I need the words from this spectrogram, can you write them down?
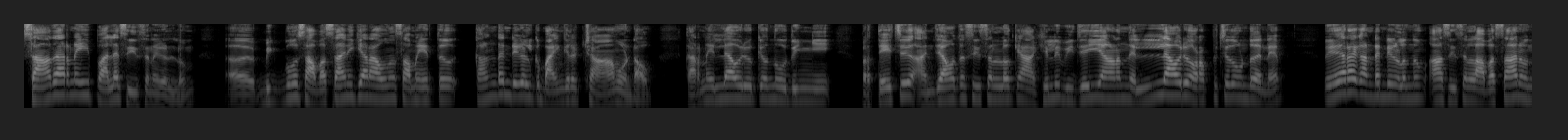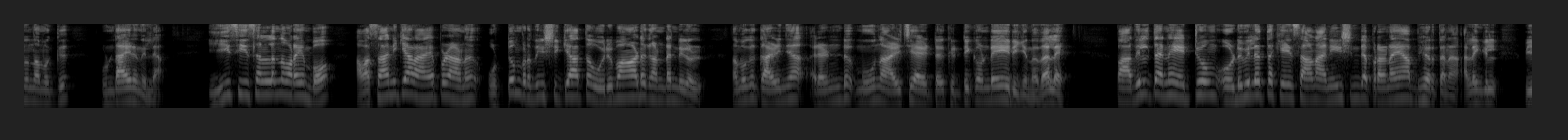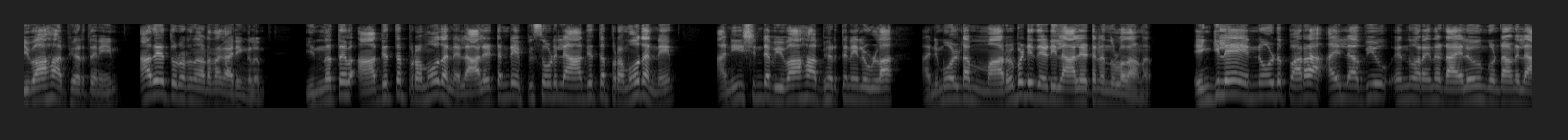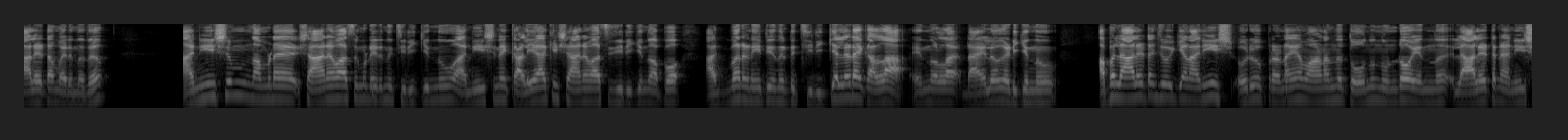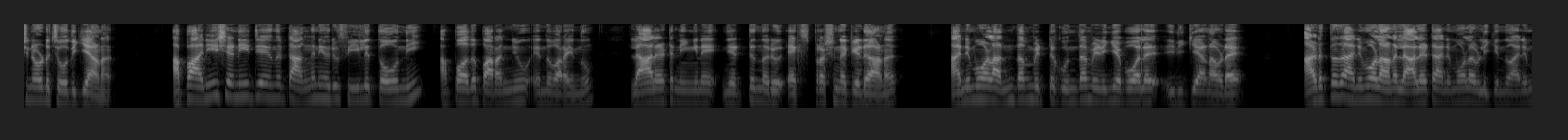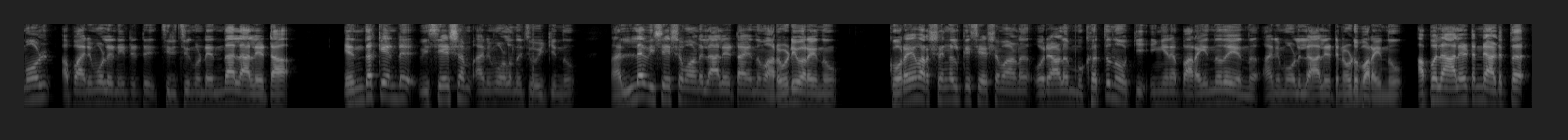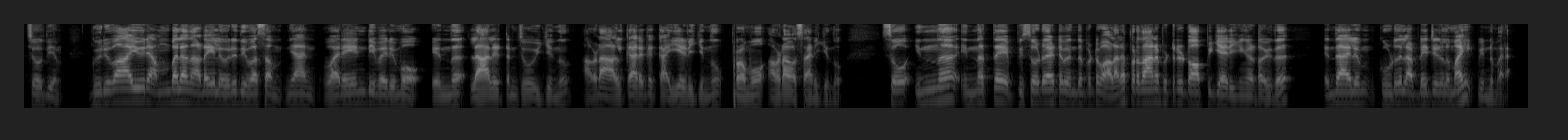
സാധാരണ ഈ പല സീസണുകളിലും ബിഗ് ബോസ് അവസാനിക്കാറാവുന്ന സമയത്ത് കണ്ടന്റുകൾക്ക് ഭയങ്കര ക്ഷാമമുണ്ടാവും. കാരണം എല്ലാവരും ഒക്കെ ഒന്ന് ഒതുങ്ങി പ്രത്യേകിച്ച് അഞ്ചാമത്തെ സീസണിലൊക്കെ അഖിൽ വിജയിയാണെന്ന് എല്ലാവരും ഉറപ്പിച്ചതുകൊണ്ട് തന്നെ വേറെ കണ്ടന്റുകളൊന്നും ആ സീസണിൽ അവസാനമൊന്നും നമുക്ക് ഉണ്ടായിരുന്നില്ല. ഈ സീസണിലെന്ന് പറയുമ്പോൾ അവസാനിക്കാറായപ്പോഴാണ് ഒട്ടും പ്രതീക്ഷിക്കാത്ത ഒരുപാട് കണ്ടന്റുകൾ നമുക്ക് കഴിഞ്ഞ 2, 3 ആഴ്ചയായിട്ട് കിട്ടിക്കൊണ്ടേയിരിക്കുന്നത് അല്ലേ? അപ്പൊ അതിൽ തന്നെ ഏറ്റവും ഒടുവിലത്തെ കേസാണ് അനീഷിന്റെ പ്രണയാഭ്യർത്ഥന അല്ലെങ്കിൽ വിവാഹ അഭ്യർത്ഥനയും അതേ തുടർന്ന് നടന്ന കാര്യങ്ങളും. ഇന്നത്തെ ആദ്യത്തെ പ്രമോ തന്നെ ലാലേട്ടന്റെ എപ്പിസോഡിലെ ആദ്യത്തെ പ്രമോ തന്നെ അനീഷിന്റെ വിവാഹ അഭ്യർത്ഥനയിലുള്ള അനുമോളുടെ മറുപടി തേടി ലാലേട്ടൻ എന്നുള്ളതാണ്. എങ്കിലേ എന്നോട് പറ ഐ ലവ് യു എന്ന് പറയുന്ന ഡയലോഗും കൊണ്ടാണ് ലാലേട്ടൻ വരുന്നത്. അനീഷും നമ്മുടെ ഷാനവാസും കൂടെ ഇരുന്ന് ചിരിക്കുന്നു. അനീഷിനെ കളിയാക്കി ഷാനവാസ് ചിരിക്കുന്നു. അപ്പോൾ അക്ബർ എണീറ്റ് നിന്നിട്ട് ചിരിക്കല്ലടേ കള്ള എന്നുള്ള ഡയലോഗ് അടിക്കുന്നു. അപ്പൊ ലാലേട്ടൻ ചോദിക്കുകയാണ് അനീഷ് ഒരു പ്രണയമാണെന്ന് തോന്നുന്നുണ്ടോ എന്ന് ലാലേട്ടൻ അനീഷിനോട് ചോദിക്കുകയാണ്. അപ്പൊ അനീഷ് എണീറ്റ് എന്നിട്ട് അങ്ങനെ ഒരു ഫീൽ തോന്നി. അപ്പോൾ അത് പറഞ്ഞു എന്ന് പറയുന്നു. ലാലേട്ടൻ ഇങ്ങനെ ഞെട്ടുന്നൊരു എക്സ്പ്രഷനൊക്കെ ഇടുകയാണ്. അനുമോൾ അന്തം വിട്ട് കുന്തം വിഴുങ്ങിയ പോലെ ഇരിക്കുകയാണ് അവിടെ. അടുത്തത് അനുമോളാണ്. ലാലേട്ട അനുമോളെ വിളിക്കുന്നു. അനുമോൾ അപ്പൊ അനുമോൾ എണീറ്റിട്ട് ചിരിച്ചും കൊണ്ട് എന്താ ലാലേട്ട എന്തൊക്കെയുണ്ട് വിശേഷം അനുമോൾ എന്ന് ചോദിക്കുന്നു. നല്ല വിശേഷമാണ് ലാലേട്ട എന്ന് മറുപടി പറയുന്നു. കുറെ വർഷങ്ങൾക്ക് ശേഷമാണ് ഒരാൾ മുഖത്ത് നോക്കി ഇങ്ങനെ പറയുന്നത് എന്ന് അനുമോളി ലാലേട്ടനോട് പറയുന്നു. അപ്പൊ ലാലേട്ടന്റെ അടുത്ത ചോദ്യം ഗുരുവായൂർ അമ്പല നടയിൽ ഒരു ദിവസം ഞാൻ വരേണ്ടി വരുമോ എന്ന് ലാലേട്ടൻ ചോദിക്കുന്നു. അവിടെ ആൾക്കാരൊക്കെ കൈയടിക്കുന്നു. പ്രൊമോ അവിടെ അവസാനിക്കുന്നു. സോ ഇന്ന് ഇന്നത്തെ എപ്പിസോഡുമായിട്ട് ബന്ധപ്പെട്ട് വളരെ പ്രധാനപ്പെട്ട ഒരു ടോപ്പിക് ആയിരിക്കും കേട്ടോ ഇത്. എന്തായാലും കൂടുതൽ അപ്ഡേറ്റുകളുമായി വീണ്ടും വരാം.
